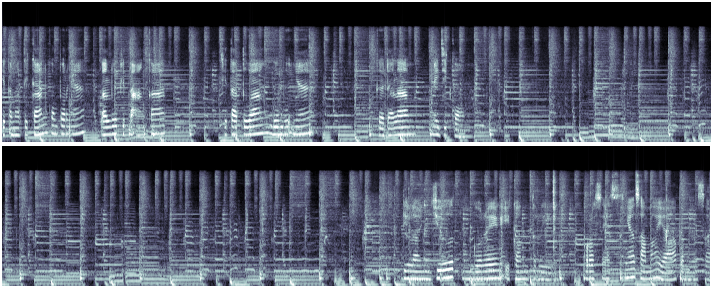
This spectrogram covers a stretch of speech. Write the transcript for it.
Kita matikan kompornya lalu kita angkat. Kita tuang bumbunya ke dalam magicom. Dilanjut menggoreng ikan teri. Prosesnya sama ya pemirsa.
